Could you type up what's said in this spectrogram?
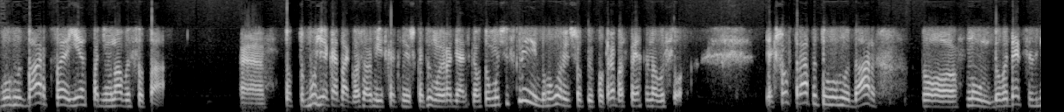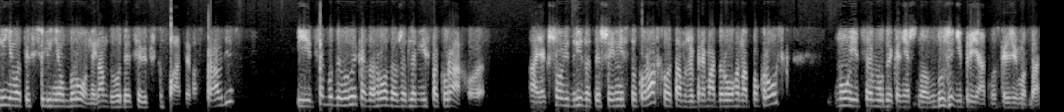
Вугледар це є панівна висота. Е, тобто будь-яка також армійська книжка, думаю, радянська в тому числі, говорить, що типу, треба стояти на висотах. Якщо втратити вугледар, то ну, доведеться змінювати всю лінію оборони, і нам доведеться відступати насправді. І це буде велика загроза вже для міста Курахове. А якщо відрізати ще й місто Курахове, там вже пряма дорога на Покровськ, ну і це буде, звісно, дуже неприємно, скажімо так.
